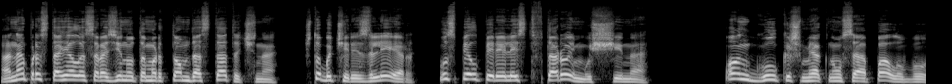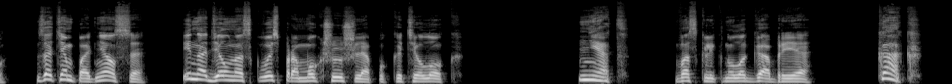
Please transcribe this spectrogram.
Она простояла с разинутым ртом достаточно, чтобы через леер успел перелезть второй мужчина. Он гулко шмякнулся о палубу, затем поднялся и надел насквозь промокшую шляпу-котелок. «Нет!» — воскликнула Габрия. «Как?»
